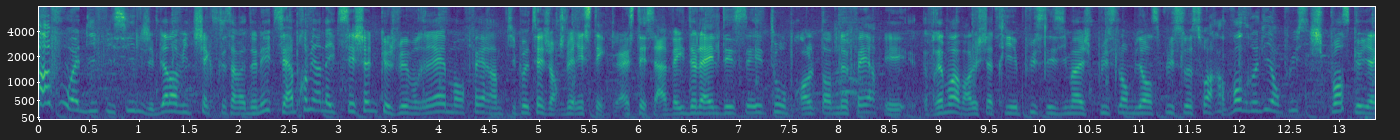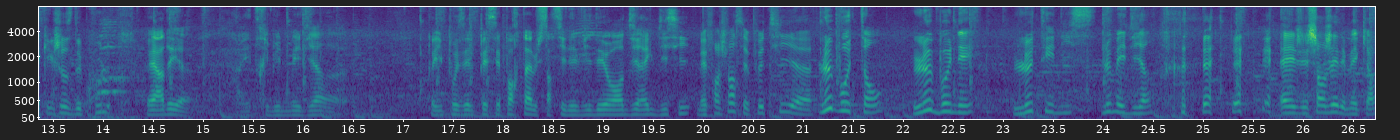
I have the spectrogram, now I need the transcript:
ma foi difficile, j'ai bien envie de check ce que ça va donner. C'est la première night session que je vais vraiment faire un petit peu, tu sais, genre je vais rester. Je vais rester, c'est la veille de la LDC et tout, on prend le temps de le faire. Et vraiment avoir le châtrier, plus les images, plus l'ambiance, plus le soir, un vendredi en plus, je pense qu'il y a quelque chose de cool. Regardez, euh, les tribunes médias... Euh, peut y poser le PC portable, j'ai sorti des vidéos en direct d'ici. Mais franchement, ce petit... euh, le beau temps, le bonnet, le tennis, le média. Eh, j'ai changé les mecs, hein.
